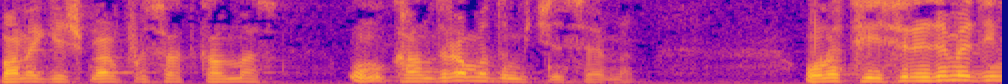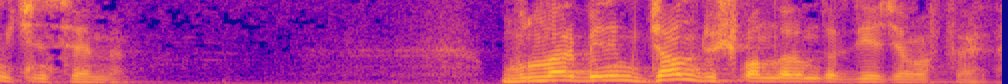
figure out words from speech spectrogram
Bana geçmeye fırsat kalmaz. Onu kandıramadığım için sevmem. Ona tesir edemediğim için sevmem. Bunlar benim can düşmanlarımdır diye cevap verdi.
